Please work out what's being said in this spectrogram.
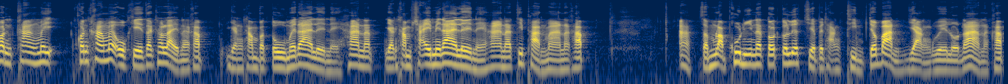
ค่อนข้างไม่ค่อนข้างไม่โอเคสักเท่าไหร่นะครับ ยังทำประตูไม่ได้เลยใน 5 นัด ยังทำใช้ไม่ได้เลยใน 5 นัดที่ผ่านมานะครับอะสำหรับคู่นี้นาโต๊ดก็เลือกเชียร์ไปทางทีมเจ้าบ้านอย่างเวโรนานะครับ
